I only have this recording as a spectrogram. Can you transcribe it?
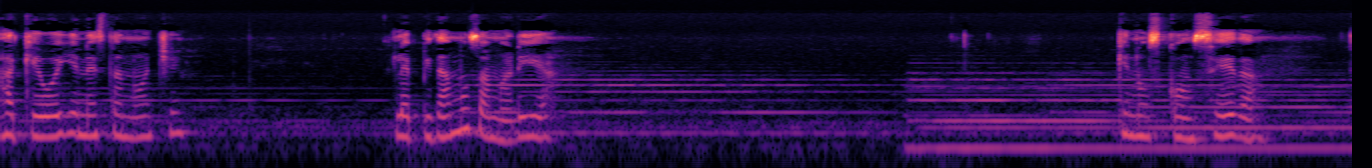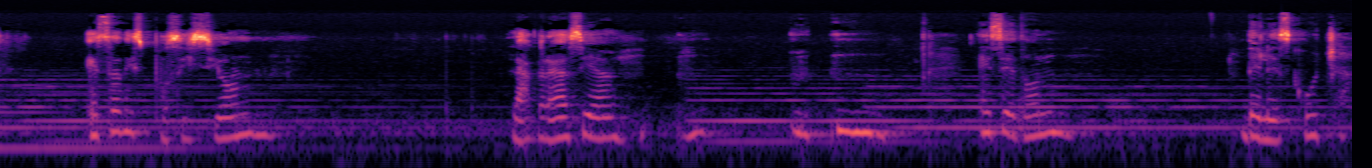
a que hoy en esta noche le pidamos a María que nos conceda esa disposición, la gracia, ese don de la escucha,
